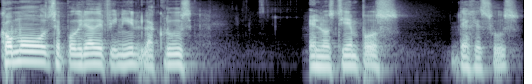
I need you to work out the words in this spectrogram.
¿Cómo se podría definir la cruz en los tiempos de Jesús?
